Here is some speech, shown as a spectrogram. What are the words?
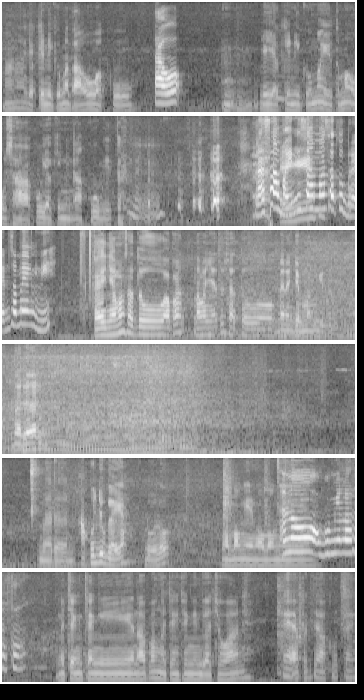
Mana yakiniku mah tahu aku. Tahu. Mm-mm. Ya yakiniku mah itu mah usahaku yakinin aku gitu. Nah sama ini sama satu brand sama yang ini. Kayaknya mah satu apa namanya itu satu manajemen gitu. Badan. Badan. Aku juga ya dulu ngomongin-ngomongin Anu gumilar itu. ngeceng-cengin apa ngeceng-cengin gacuan ya. Eh efeknya aku teh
